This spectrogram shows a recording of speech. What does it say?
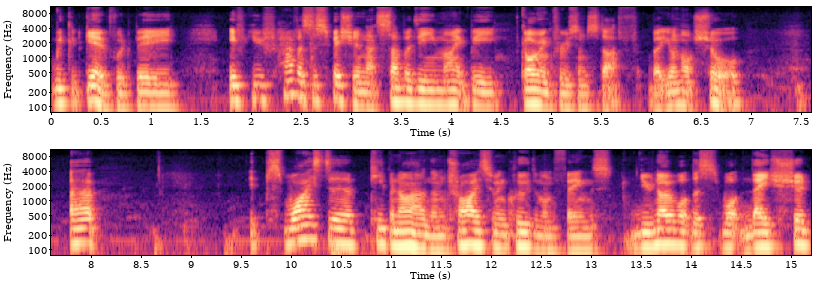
we could give would be if you have a suspicion that somebody might be going through some stuff but you're not sure, uh, it's wise to keep an eye on them. Try to include them on things. You know what this what they should.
